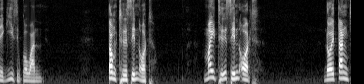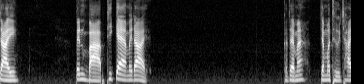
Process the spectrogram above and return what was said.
อีกยี่สิบกว่าวัน ต้องถือศีลอด ไม่ถือศีลอด โดยตั้งใจเป็นบาปที่แก้ไม่ได้ เข้าใจไหมจะมาถือใช้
